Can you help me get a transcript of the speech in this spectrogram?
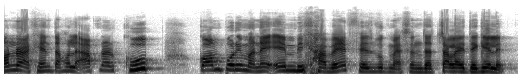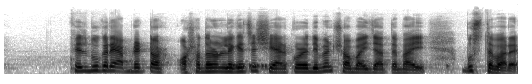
অন রাখেন, তাহলে আপনার খুব কম পরিমাণে এমবি খাবে ফেসবুক মেসেঞ্জার চালাইতে গেলে। ফেসবুকের এই আপডেটটা অসাধারণ লেগেছে শেয়ার করে দিবেন সবাই যাতে ভাই বুঝতে পারে।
